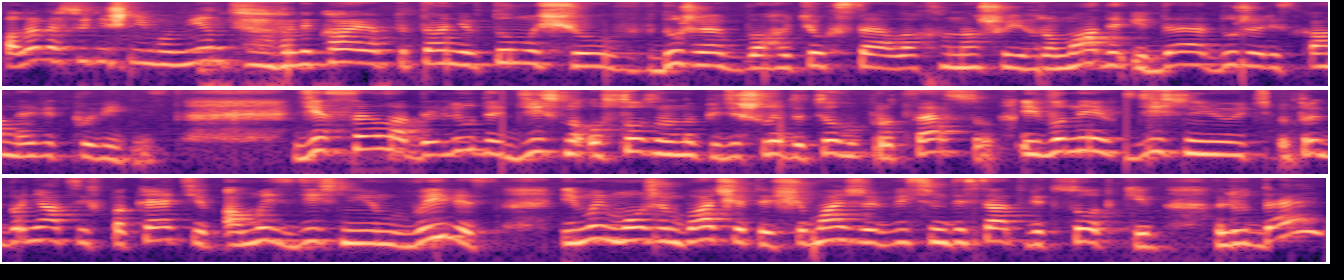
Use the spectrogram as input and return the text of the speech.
Але на сьогоднішній момент виникає питання в тому, що в дуже багатьох селах нашої громади іде дуже різка невідповідність. Є села, де люди дійсно осознано підійшли до цього процесу, і вони здійснюють придбання цих пакетів. А ми здійснюємо вивіз, і ми можемо бачити, що майже 80% людей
